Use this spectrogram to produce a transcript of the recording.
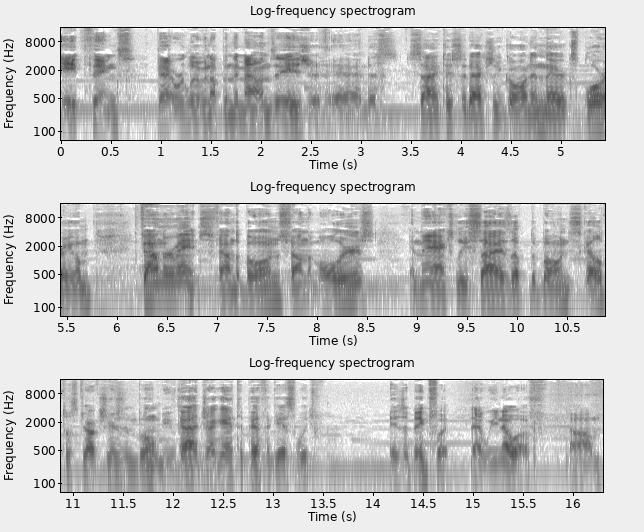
ape things that were living up in the mountains of Asia, and scientists had actually gone in there exploring them found the remains, found the bones, found the molars, and they actually sized up the bones, skeletal structures, and boom, you've got Gigantopithecus, which is a Bigfoot that we know of. Um,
